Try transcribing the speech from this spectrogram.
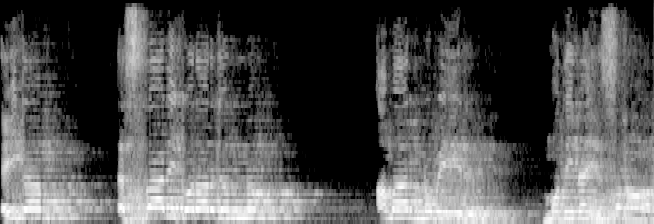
এইটা স্টাডি করার জন্য আমার নবীর মদিনায় সনদ,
